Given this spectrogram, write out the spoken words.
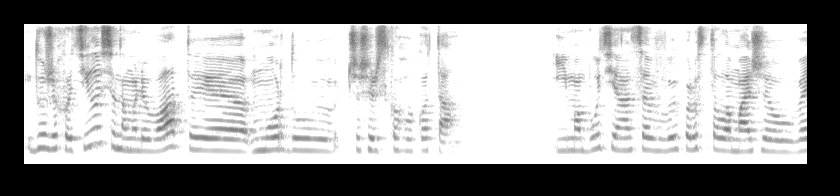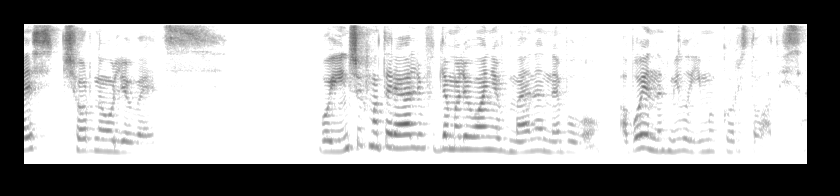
дуже хотілося намалювати морду чеширського кота. І, мабуть, я на це використала майже увесь чорний олівець. Бо інших матеріалів для малювання в мене не було, або я не вміла їми користуватися.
